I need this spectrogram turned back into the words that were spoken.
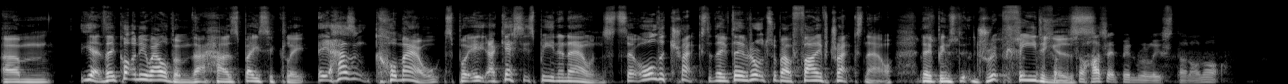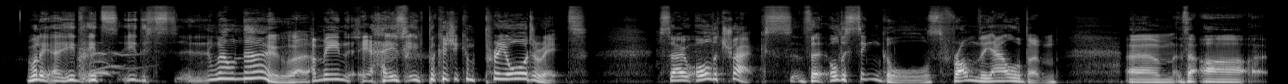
Um, yeah, they've got a new album that has basically it hasn't come out, but it, I guess it's been announced. So all the tracks that they've they've up to about five tracks now. They've been drip feeding so, us. So has it been released then or not? Well, it, it, it's it's well, no. I mean, it's, it's because you can pre-order it. So all the tracks that all the singles from the album um, that are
